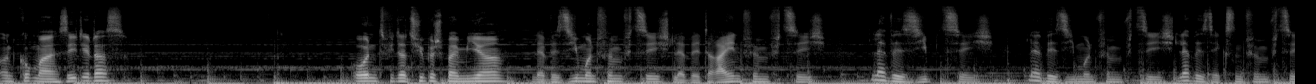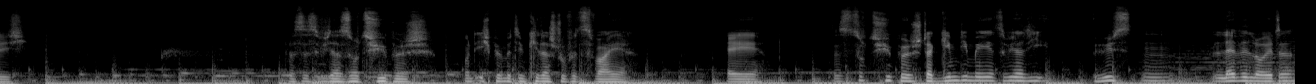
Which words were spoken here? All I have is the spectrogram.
und guck mal, seht ihr das? Und wieder typisch bei mir, Level 57, Level 53, Level 70, Level 57, Level 56. Das ist wieder so typisch. Und ich bin mit dem Killer Stufe 2. Ey, das ist so typisch. Da geben die mir jetzt wieder die höchsten Level, Leute.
